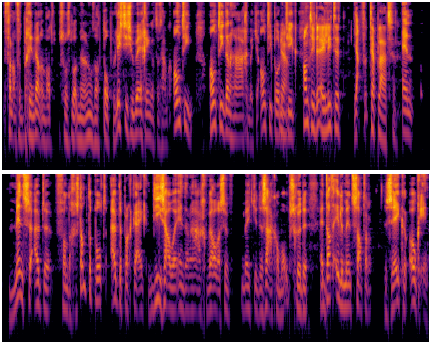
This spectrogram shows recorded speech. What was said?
vanaf het begin wel een wat, zoals het men noemt, wat populistische beweging. Dat was namelijk anti, anti-Den Haag, een beetje anti-politiek. Ja, anti de elite Ja. ter plaatse. En mensen uit de, van de gestampte pot, uit de praktijk, die zouden in Den Haag wel eens een beetje de zaak allemaal opschudden. En dat element zat er zeker ook in.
